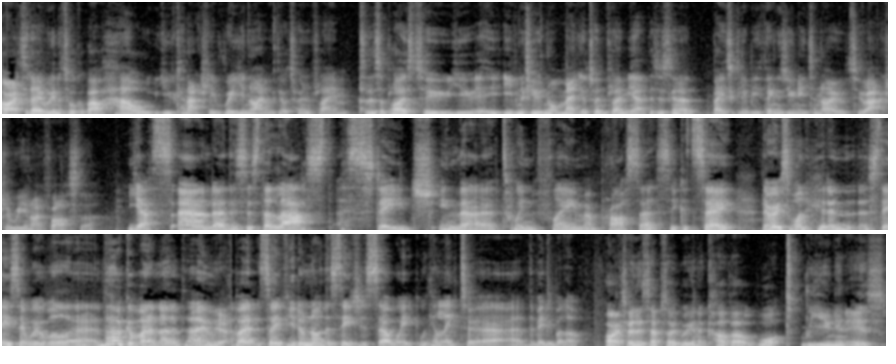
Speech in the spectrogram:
All right, today we're going to talk about how you can actually reunite with your twin flame. So this applies to you even if you've not met your twin flame yet. This is going to basically be things you need to know to actually reunite faster. Yes, and uh, this is the last stage in the twin flame process, you could say. There is one hidden stage that we will uh, talk about another time. Yeah. But so if you don't know the stages, uh, we, we can link to uh, the video below. All right, so in this episode, we're going to cover what reunion is,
